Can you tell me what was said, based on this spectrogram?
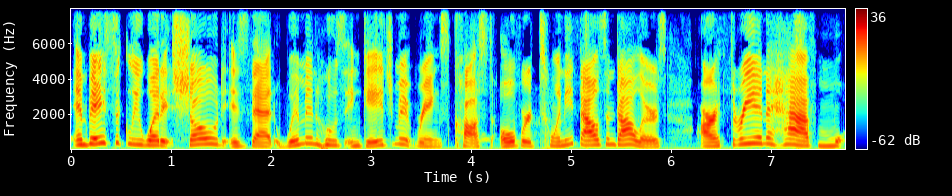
and basically what it showed is that women whose engagement rings cost over $20,000 are three and a half mo-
